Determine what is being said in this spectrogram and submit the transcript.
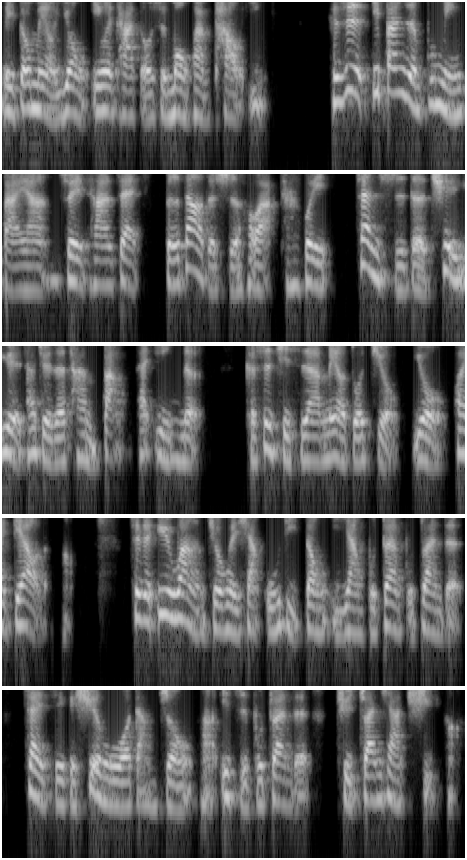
你都没有用，因为它都是梦幻泡影。可是，一般人不明白呀，所以他在得到的时候啊，他会暂时的雀跃，他觉得他很棒，他赢了。可是其实啊，没有多久又坏掉了啊。这个欲望就会像无底洞一样，不断不断的在这个漩涡当中啊，一直不断的去钻下去哈。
